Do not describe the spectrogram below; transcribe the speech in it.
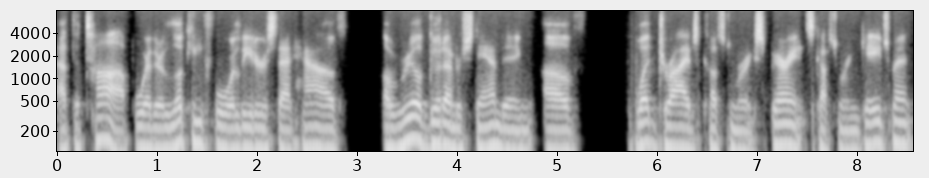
at the top, where they're looking for leaders that have a real good understanding of what drives customer experience, customer engagement,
